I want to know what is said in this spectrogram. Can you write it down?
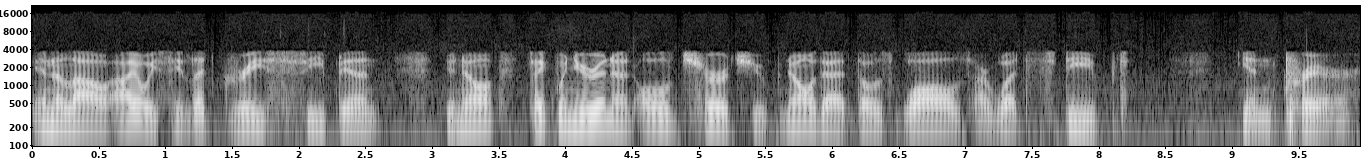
and allow. I always say, let grace seep in. You know, it's like when you're in an old church, you know that those walls are what's steeped in prayer.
